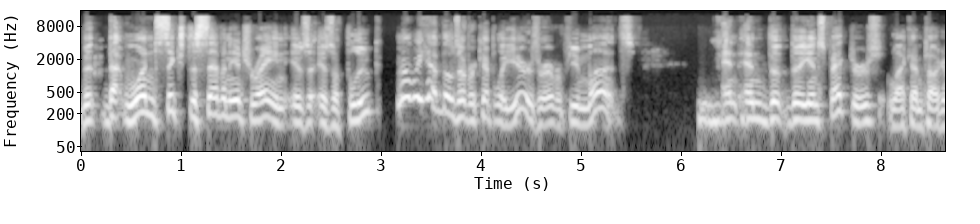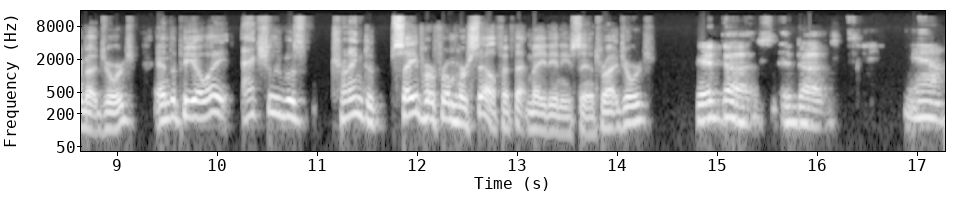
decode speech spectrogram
that that one six to seven inch rain is is a fluke? Well, we have those every couple of years or every few months and and the the inspectors like i'm talking about george and the poa actually was trying to save her from herself if that made any sense right george it does it does Yeah.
